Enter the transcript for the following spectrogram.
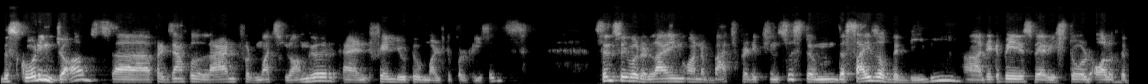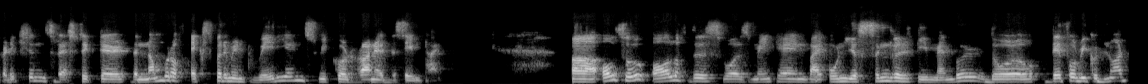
The scoring jobs, uh, for example, land for much longer and fail due to multiple reasons. Since we were relying on a batch prediction system, the size of the DB uh, database where we stored all of the predictions restricted the number of experiment variants we could run at the same time. Uh, also, all of this was maintained by only a single team member, though therefore we could not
